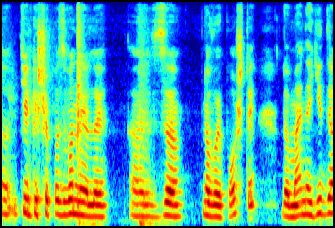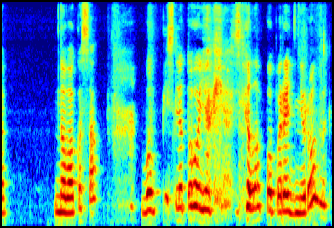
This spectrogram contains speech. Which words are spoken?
Е, Тільки що подзвонили е, з нової пошти. До мене їде нова коса. Бо після того, як я зняла попередній ролик,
